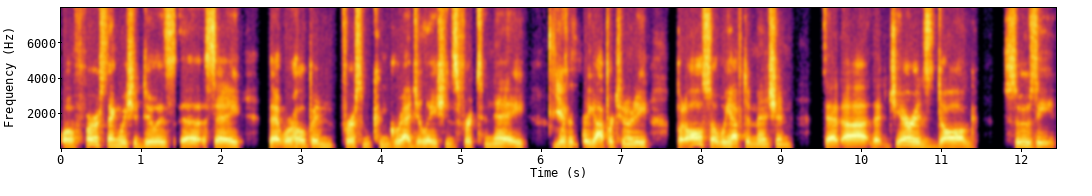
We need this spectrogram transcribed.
well, first thing we should do is uh, say that we're hoping for some congratulations for Tanae with a big opportunity. But also, we have to mention that uh, that Jared's dog Susie,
